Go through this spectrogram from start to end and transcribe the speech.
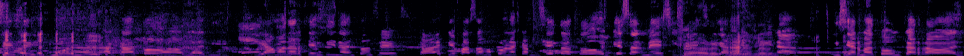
Sí, sí, muy, muy. Acá todos hablan y, y aman a Argentina, entonces cada vez que pasamos con una camiseta todos empiezan Messi, Claro, Messi, claro, Argentina y se arma todo un carnaval.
